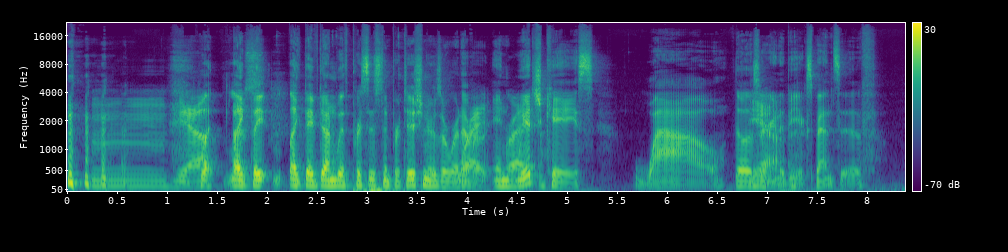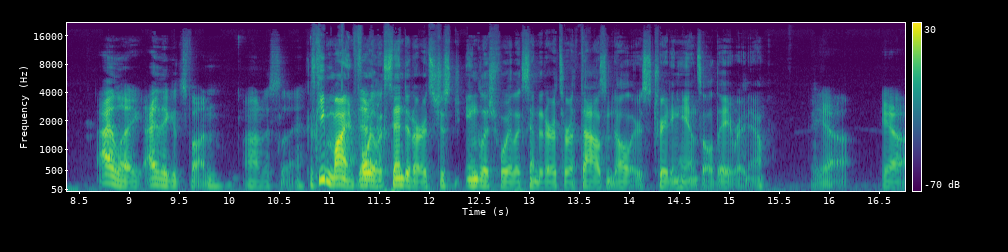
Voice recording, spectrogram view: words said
mm, yeah, like, like they like they've done with persistent petitioners or whatever. Right, in right. which case, wow, those yeah. are going to be expensive. I like. I think it's fun, honestly. Because keep in mind, foil yeah. extended arts, just English foil extended arts, are a thousand dollars trading hands all day right now. Yeah, yeah.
